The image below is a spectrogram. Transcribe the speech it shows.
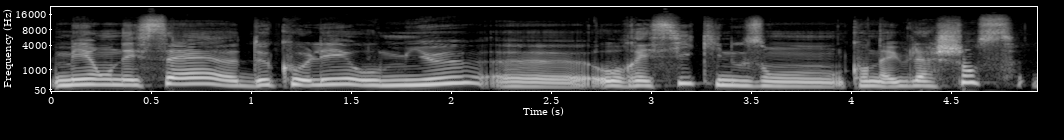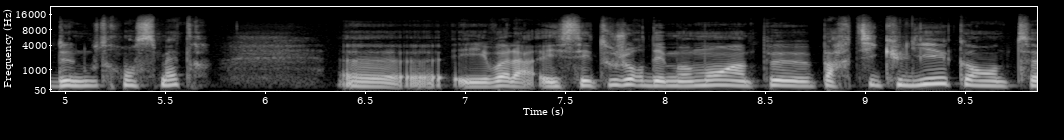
mais on essaie de coller au mieux euh, aux récits qu'on a eu la chance de nous transmettre. Euh, et voilà, et c'est toujours des moments un peu particuliers quand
